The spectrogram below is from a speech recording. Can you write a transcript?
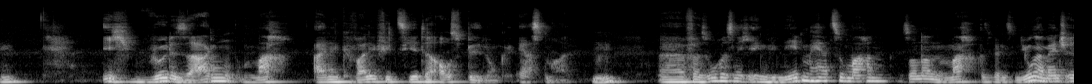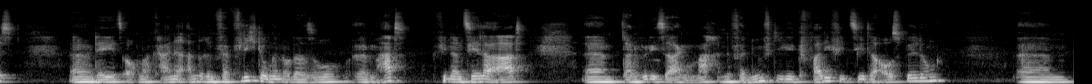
Mhm. Ich würde sagen, mach eine qualifizierte Ausbildung erstmal. Mhm. Äh, versuche es nicht irgendwie nebenher zu machen, sondern mach, also wenn es ein junger Mensch ist, äh, der jetzt auch noch keine anderen Verpflichtungen oder so ähm, hat, finanzieller Art, ähm, dann würde ich sagen, mach eine vernünftige, qualifizierte Ausbildung. Ähm,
